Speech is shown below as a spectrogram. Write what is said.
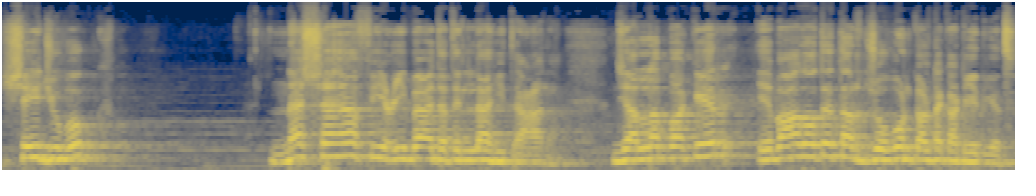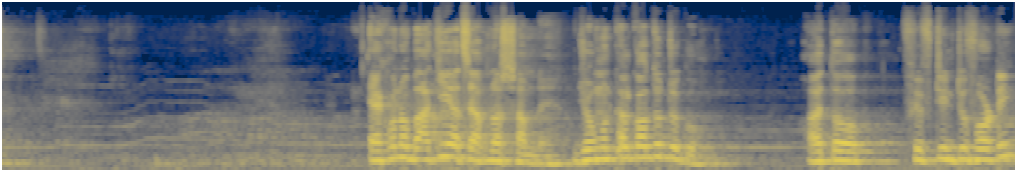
সেই যুবক ফি ইবাদাতিল্লাহি তাআলা, যে আল্লাহ পাকের এবাদতে তার যৌবনকালটা কাটিয়ে দিয়েছে। এখনও বাকি আছে আপনার সামনে। যৌবনকাল কতটুকু? হয়তো ফিফটিন টু ফোরটি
